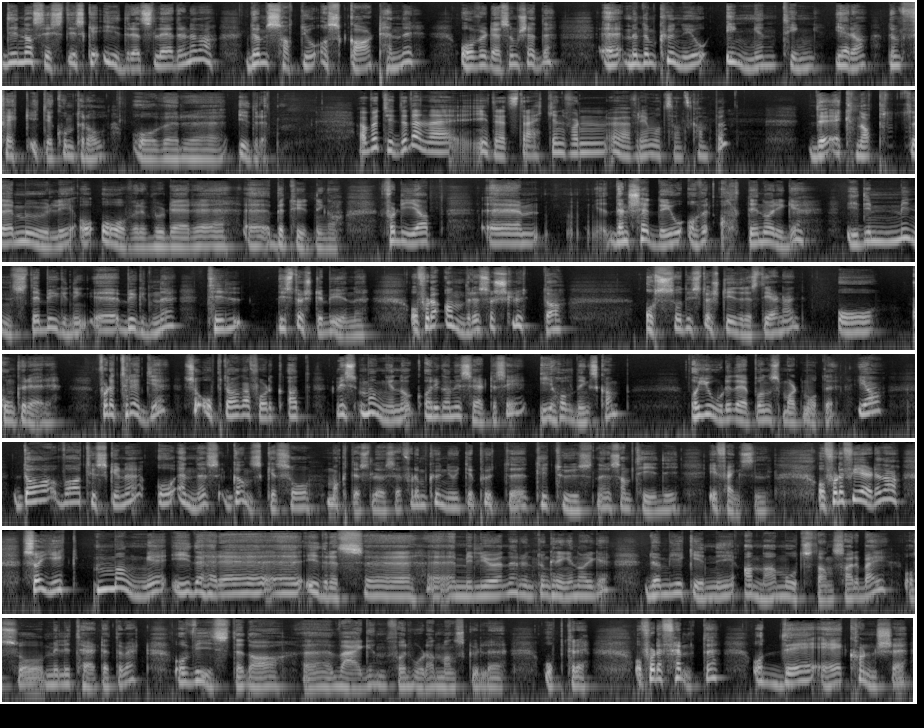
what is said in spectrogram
de nazistiske idrettslederne, da, de satt jo og skar tenner over det som skjedde, eh, men de kunne jo ingenting gjøre. De fikk ikke kontroll over eh, idretten. Hva betydde denne idrettsstreiken for den øvrige motstandskampen? Det er knapt eh, mulig å overvurdere eh, betydninga, fordi at eh, den skjedde jo overalt i Norge, i de minste bygning, bygdene til de største byene. Og for det andre så slutta også de største idrettsstjernene å konkurrere. For det tredje så oppdaga folk at hvis mange nok organiserte seg i holdningskamp, og gjorde det på en smart måte, ja, da var tyskerne og NS ganske så maktesløse, for de kunne jo ikke putte titusener samtidig i fengsel. Og for det fjerde, da, så gikk mange i det her eh, idrettsmiljøene rundt omkring i Norge, de gikk inn i annet motstandsarbeid, også militært etter hvert, og viste da eh, veien for hvordan man skulle opptre. Og for det femte, og det er kanskje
